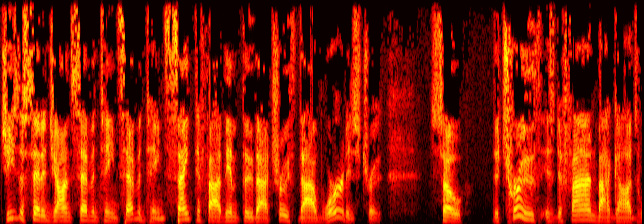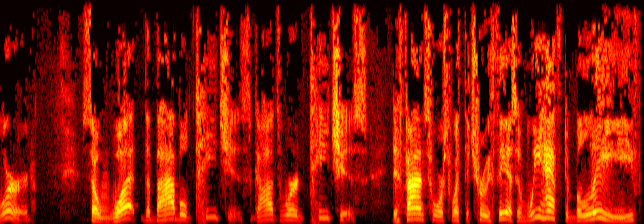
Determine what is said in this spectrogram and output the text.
Jesus said in John 17, 17, sanctify them through thy truth. Thy word is truth. So the truth is defined by God's word. So what the Bible teaches, God's Word teaches, defines for us what the truth is. And we have to believe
